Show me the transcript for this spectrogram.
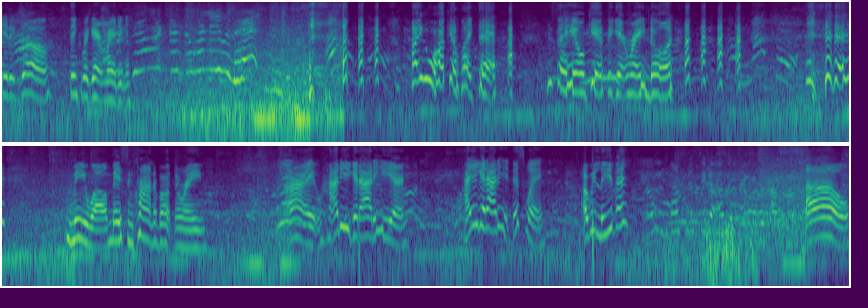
Ready to go. I think we're getting ready to go. Why you walking like that? He said he don't care if it get rained on. Meanwhile, Mason crying about the rain. All right, how do you get out of here? How you get out of here? This way. Are we leaving? No, we're going to see the other thing. Oh.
